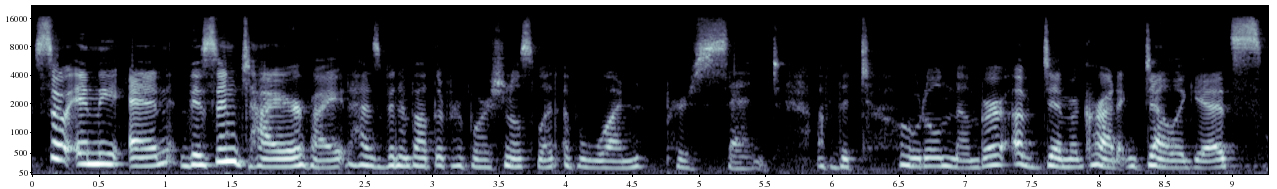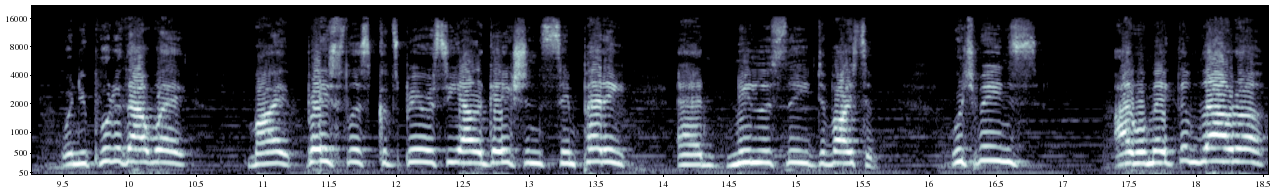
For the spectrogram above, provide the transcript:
So, in the end, this entire fight has been about the proportional split of 1% of the total number of Democratic delegates. When you put it that way, my baseless conspiracy allegations seem petty and needlessly divisive, which means I will make them louder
